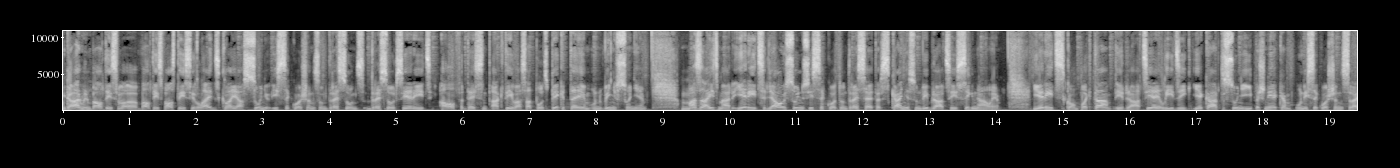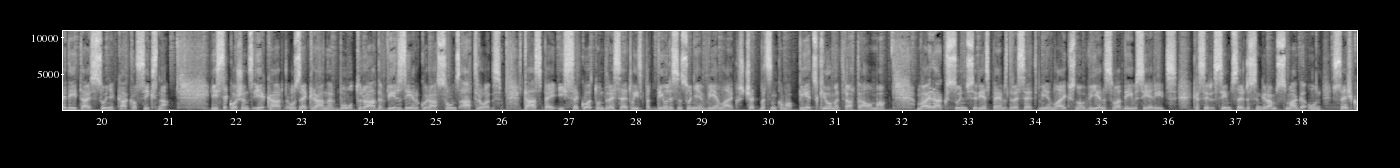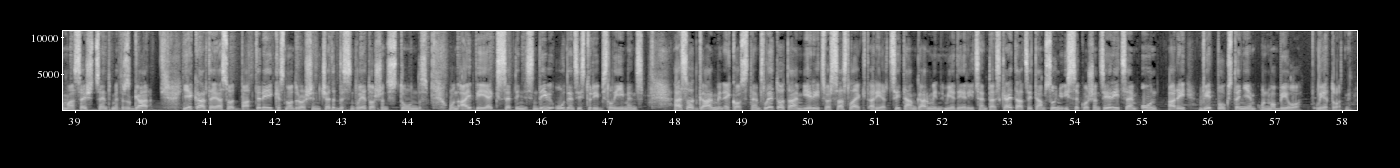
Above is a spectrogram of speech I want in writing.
Gārmin Baltijas, Baltijas valstīs ir laidis klajā suņu izsekošanas un dresūras, dresūras ierīci Alfa 10 aktīvās atpūtas piekritējiem un viņu suņiem. Mazā izmēra ierīce ļauj suņus izsekot un dresēt ar skaņas un vibrācijas signāliem. Ierīces komplektā ir rācijai līdzīga iekārta suņa īpašniekam un izsekošanas raidītājs suņa kakla siksnā. Izsekošanas iekārta uz ekrāna ar bultu rāda virzienu, kurā suns atrodas. Tā spēj izsekot un dresēt līdz pat 20 suņiem vienlaikus. 14,5 km attālumā. Vairākus suņus ir iespējams dresēt vienlaikus no vienas vadības ierīces, kas ir 160 gramus smaga un 6,6 cm gara. Iekārtai esot baterija, kas nodrošina 40 lietošanas stundas, un IPX72 ūdens izturības līmenis. Esot Garmin ekosistēmas lietotājiem, ierīci var saslēgt arī ar citām Garmin viedierīcēm, tā skaitā citām suņu izsekošanas ierīcēm un arī vietpūksteņiem un mobilo lietotni.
